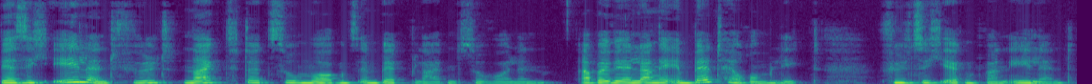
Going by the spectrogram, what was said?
Wer sich elend fühlt, neigt dazu, morgens im Bett bleiben zu wollen. Aber wer lange im Bett herumliegt, fühlt sich irgendwann elend.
